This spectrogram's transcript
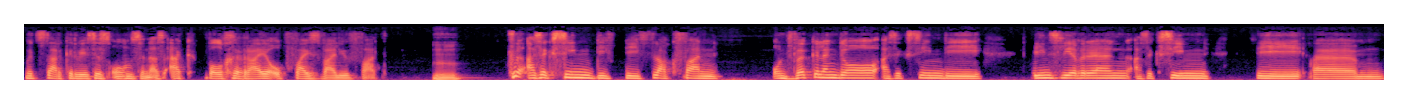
moet sterker wees as ons en as ek Bulgarië op face value vat. Mhm as ek sien die die vlak van ontwikkeling daar, as ek sien die dienslewering, as ek sien die ehm um,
